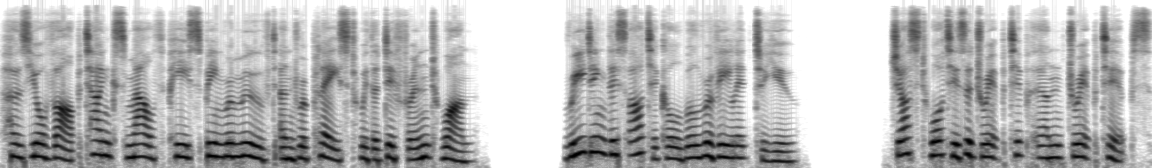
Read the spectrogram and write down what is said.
Has your vape tank's mouthpiece been removed and replaced with a different one? Reading this article will reveal it to you. Just what is a drip tip and drip tips,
